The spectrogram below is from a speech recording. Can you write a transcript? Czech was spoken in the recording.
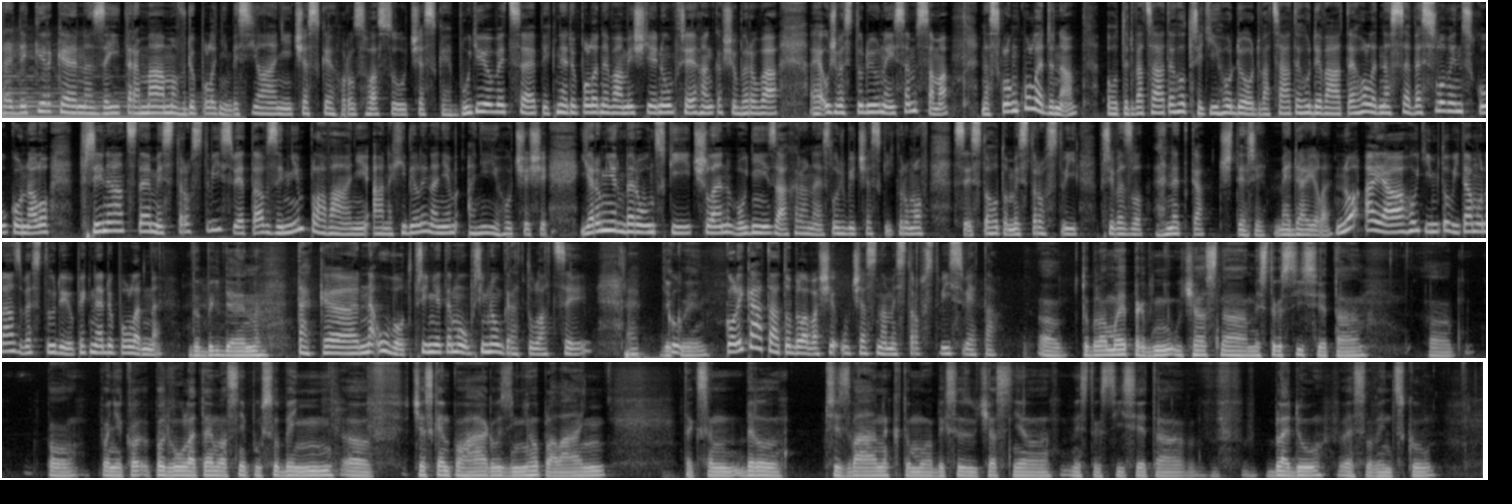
Redy Kirken zítra mám v dopoledním vysílání Českého rozhlasu České Budějovice. Pěkné dopoledne vám ještě jednou přeje Hanka Šoberová a já už ve studiu nejsem sama. Na sklonku ledna od 23. do 29. ledna se ve Slovinsku konalo 13. mistrovství světa v zimním plavání a nechyběli na něm ani jeho Češi. Jaromír Berounský, člen vodní záchranné služby Český Krumlov, si z tohoto mistrovství přivezl hnedka čtyři medaile. No a já ho tímto vítám u nás ve studiu. Pěkné dopoledne. Dobrý den. Tak eh, na úvod přijměte mou upřímnou gratulaci. Eh, Děkuji. Kolikátá to byla vaše účast na mistrovství světa? To byla moje první účast na mistrovství světa po, po, něko, po dvou letem vlastně působení v Českém poháru zimního plavání, tak jsem byl přizván k tomu, abych se zúčastnil mistrovství světa v Bledu ve Slovinsku.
